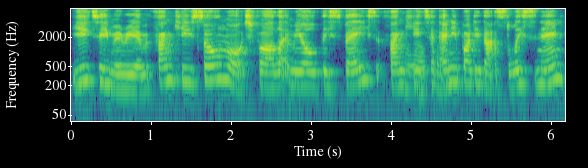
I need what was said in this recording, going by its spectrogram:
You too, Miriam. Thank you so much for letting me hold this space. Thank You're you welcome. to anybody that's listening.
